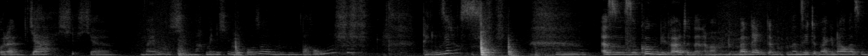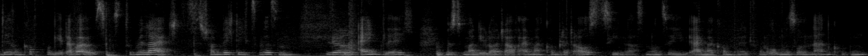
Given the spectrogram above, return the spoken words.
Oder ja, ich, ich äh, nein, ich mache mir nicht in die Hose. Warum? Denken Sie das? Mhm. Also so gucken die Leute dann immer. Man denkt, man sieht immer genau, was in deren Kopf vorgeht. Aber es, es tut mir leid. Es ist schon wichtig zu wissen. Ja. Eigentlich müsste man die Leute auch einmal komplett ausziehen lassen und sie einmal komplett von oben bis unten angucken.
